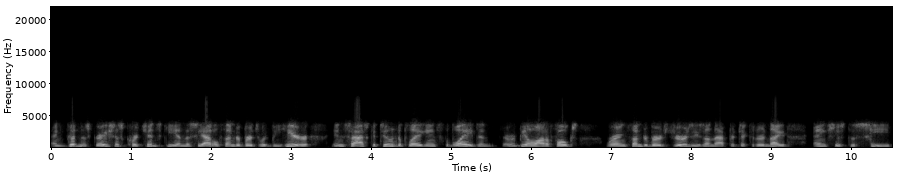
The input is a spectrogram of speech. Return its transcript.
And goodness gracious, Korchinski and the Seattle Thunderbirds would be here in Saskatoon to play against the Blades. And there would be a lot of folks wearing Thunderbirds jerseys on that particular night, anxious to see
